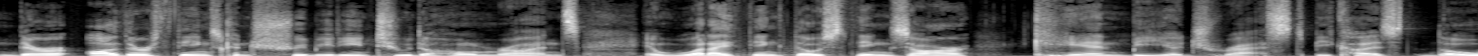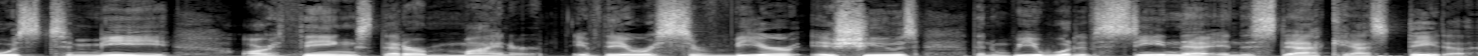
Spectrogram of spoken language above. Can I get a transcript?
there are other things contributing to the home runs. And what I think those things are can be addressed because those to me are things that are minor. If they were severe issues, then we would have seen that in the StatCast data.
